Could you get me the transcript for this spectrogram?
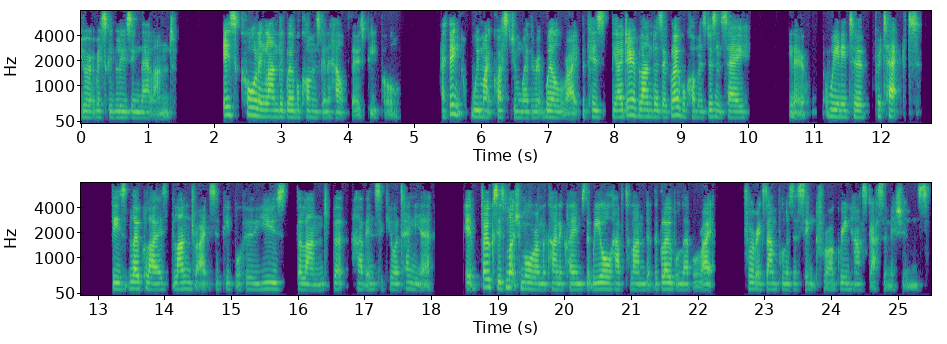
who are at risk of losing their land. Is calling land a global commons going to help those people? I think we might question whether it will, right? Because the idea of land as a global commons doesn't say, you know, we need to protect these localized land rights of people who use the land but have insecure tenure. It focuses much more on the kind of claims that we all have to land at the global level, right? For example, as a sink for our greenhouse gas emissions.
